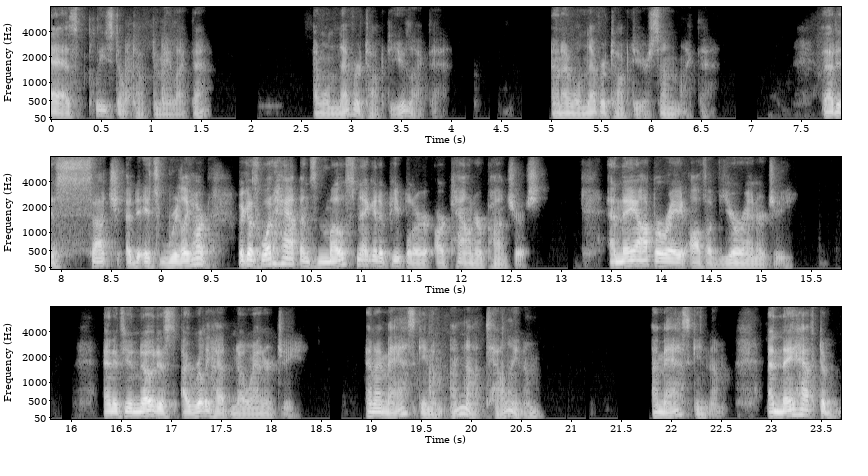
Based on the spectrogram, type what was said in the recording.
as please don't talk to me like that. I will never talk to you like that. And I will never talk to your son like that. That is such a, it's really hard because what happens, most negative people are, are counter punchers and they operate off of your energy. And if you notice, I really had no energy. And I'm asking them, I'm not telling them. I'm asking them. And they have to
